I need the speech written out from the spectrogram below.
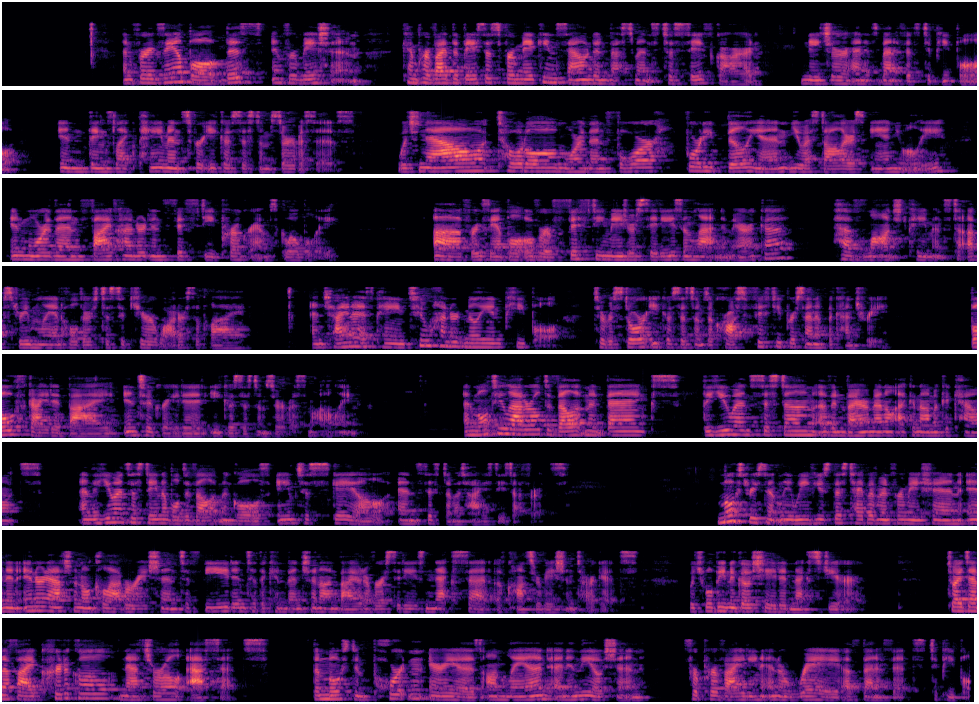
And for example, this information can provide the basis for making sound investments to safeguard nature and its benefits to people in things like payments for ecosystem services, which now total more than 440 billion US dollars annually in more than 550 programs globally. Uh, for example, over 50 major cities in Latin America have launched payments to upstream landholders to secure water supply. And China is paying 200 million people to restore ecosystems across 50% of the country, both guided by integrated ecosystem service modeling. And multilateral development banks, the UN system of environmental economic accounts, and the UN Sustainable Development Goals aim to scale and systematize these efforts. Most recently, we've used this type of information in an international collaboration to feed into the Convention on Biodiversity's next set of conservation targets, which will be negotiated next year to identify critical natural assets, the most important areas on land and in the ocean for providing an array of benefits to people.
